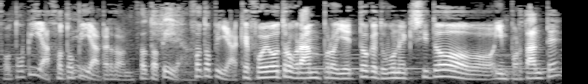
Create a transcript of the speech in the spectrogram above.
Zootopia, Zootopia, perdón. Zootopia. Zootopia, que fue otro gran proyecto que tuvo un éxito importante.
